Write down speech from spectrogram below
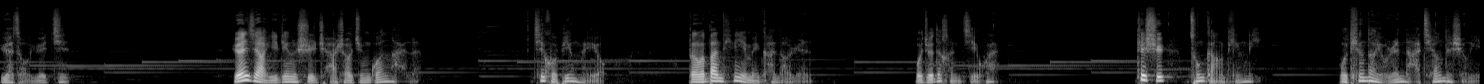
越走越近。原想一定是查哨军官来了，结果并没有。等了半天也没看到人，我觉得很奇怪。这时，从岗亭里，我听到有人拿枪的声音，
